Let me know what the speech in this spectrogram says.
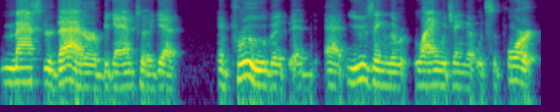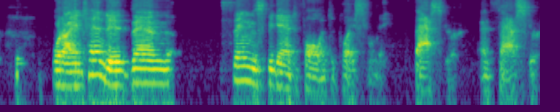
mastered that or began to get improve at, at, at using the languaging that would support what I intended, then things began to fall into place for me faster and faster.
